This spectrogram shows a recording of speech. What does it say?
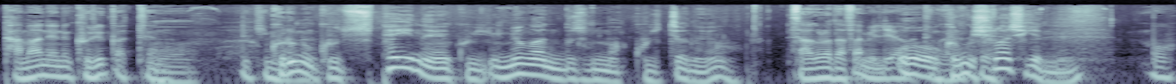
담아내는 그릇 같은 어. 느낌. 그러면 그 스페인에 그 유명한 무슨 막그 있잖아요. 사그라다 파밀리아. 어, 그런 거 싫어하시겠네. 뭐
